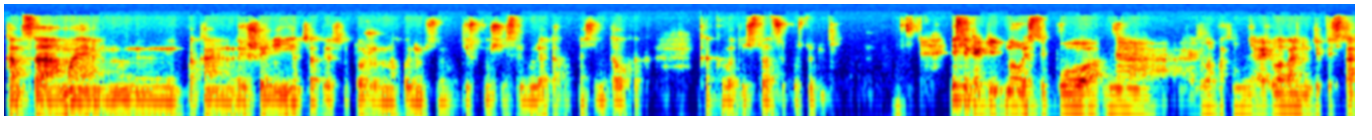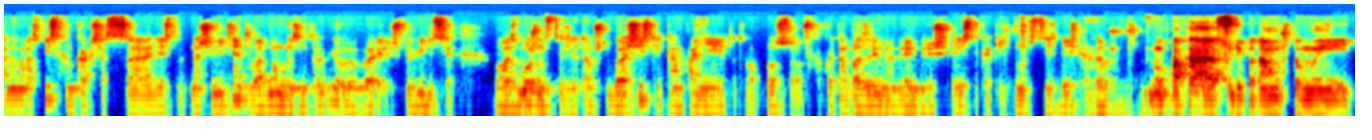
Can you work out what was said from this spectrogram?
конца мая, мы, пока решения нет, соответственно, тоже находимся в дискуссии с регулятором относительно того, как, как в этой ситуации поступить. Есть ли какие-то новости по глобальным, глобальным депозитарным распискам, как сейчас действуют наши эмитенты? В одном из интервью вы говорили, что видите возможности для того, чтобы российские компании этот вопрос в какое-то обозримое время решили? Есть ли какие-то новости здесь, когда уже нужно? Ну, пока, судя по тому, что мы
